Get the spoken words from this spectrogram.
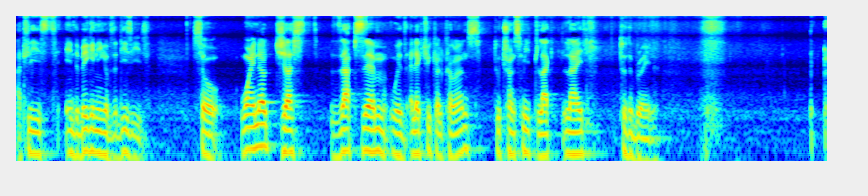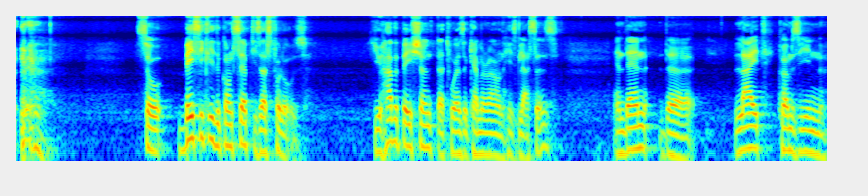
at least in the beginning of the disease. So why not just zap them with electrical currents to transmit light to the brain. so basically, the concept is as follows you have a patient that wears a camera on his glasses, and then the light comes in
